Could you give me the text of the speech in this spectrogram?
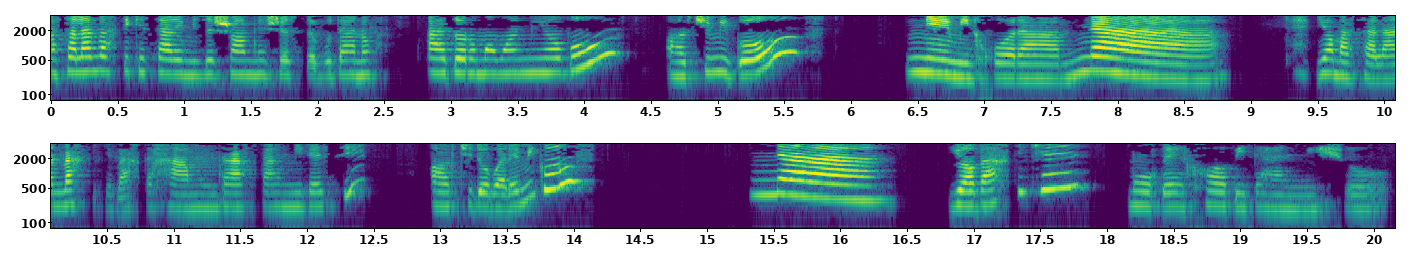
مثلا وقتی که سر میز شام نشسته بودن و غذا رو مامان می آورد آرچی می‌گفت؟ نمی‌خورم نه. یا مثلا وقتی که وقت همون رفتن می‌رسید آرچی دوباره می‌گفت؟ نه. یا وقتی که موقع خوابیدن می‌شد.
